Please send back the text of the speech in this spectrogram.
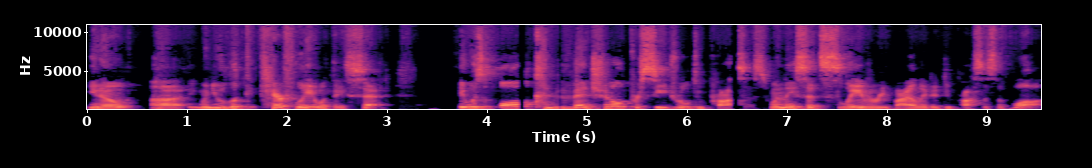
you know, uh, when you look carefully at what they said, it was all conventional procedural due process. When they said slavery violated due process of law,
